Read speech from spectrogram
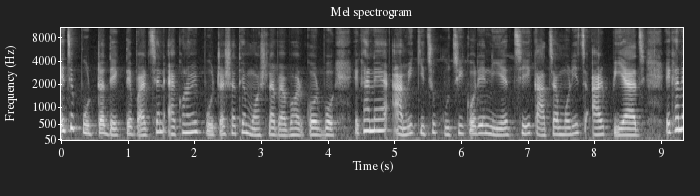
এই যে পুরটা দেখতে পাচ্ছেন এখন আমি পুরটার সাথে মশলা ব্যবহার করব। এখানে আমি কিছু কুচি করে নিয়েছি, কাঁচামরিচ আর পেঁয়াজ। এখানে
